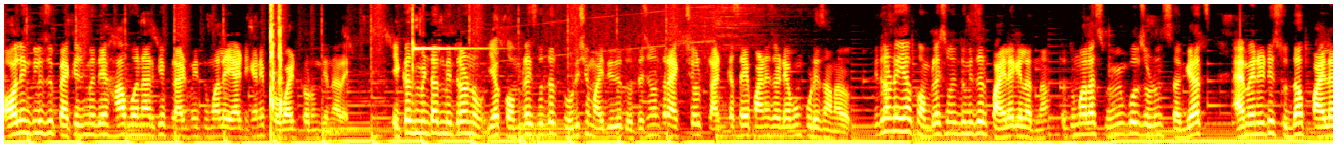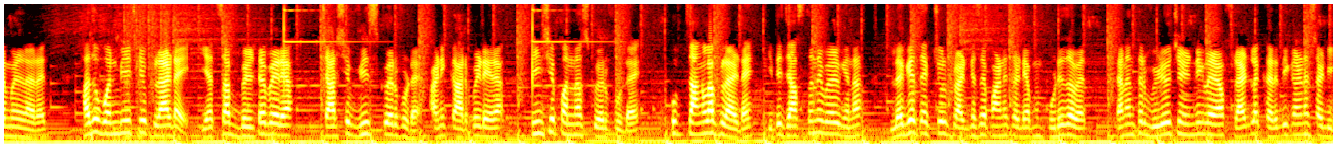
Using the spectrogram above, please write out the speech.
ऑल इन्क्लुझिव्ह पॅकेजमध्ये हा वन आर के फ्लॅट मी तुम्हाला या ठिकाणी प्रोव्हाइड करून देणार आहे. एकच मिनिटात मित्रांनो या कॉम्प्लेक्सबद्दल थोडीशी माहिती देतो. त्याच्यानंतर ऍक्च्युअल फ्लॅट कसं आहे पाहण्यासाठी आपण पुढे जाणार आहोत. मित्रांनो या कॉम्प्लेक्समध्ये तुम्ही जर पाहायला गेलात ना तर तुम्हाला स्विमिंग पूल सोडून सगळ्याच अमेनिटी सुद्धा पाहायला मिळणार आहेत. हा जो one B H K flat आहे याचा बिल्टअप एरिया चारशे वीस स्क्वेअर फूट आहे आणि कार्पेट एरिया तीनशे पन्नास स्क्वेअर फूट आहे. खूप चांगला फ्लॅट आहे. इथे जास्त नाही वेळ घेणार. लगेच ॲक्च्युअल फ्लॅट कसं आहे पाहण्यासाठी आपण पुढे जाऊयात. त्यानंतर व्हिडिओच्या एंडिंगला या फ्लॅटला खरेदी करण्यासाठी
